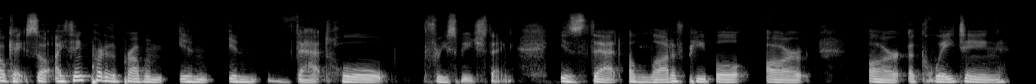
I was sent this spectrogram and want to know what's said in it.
okay, so I think part of the problem in in that whole free speech thing is that a lot of people are are equating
